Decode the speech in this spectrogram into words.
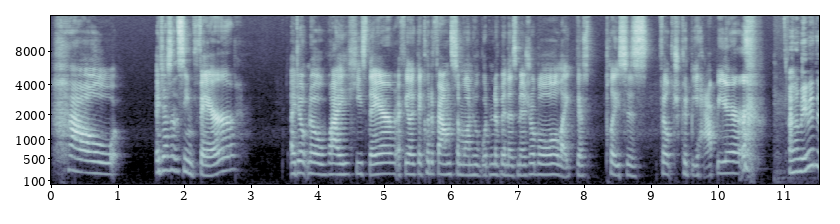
how. It doesn't seem fair. I don't know why he's there. I feel like they could have found someone who wouldn't have been as miserable. Like, there's places Filch could be happier. I don't know, maybe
